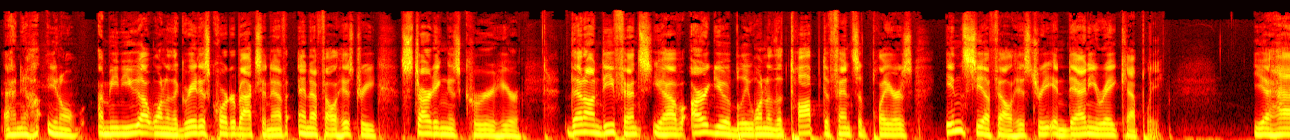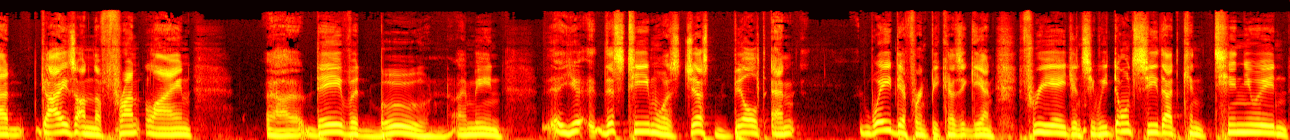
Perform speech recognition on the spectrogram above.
And, you know, I mean, you got one of the greatest quarterbacks in NFL history starting his career here. Then on defense, you have arguably one of the top defensive players in CFL history in Danny Ray Kepley. You had guys on the front line, uh, David Boone. I mean, you, this team was just built and way different because again, free agency. We don't see that continuing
